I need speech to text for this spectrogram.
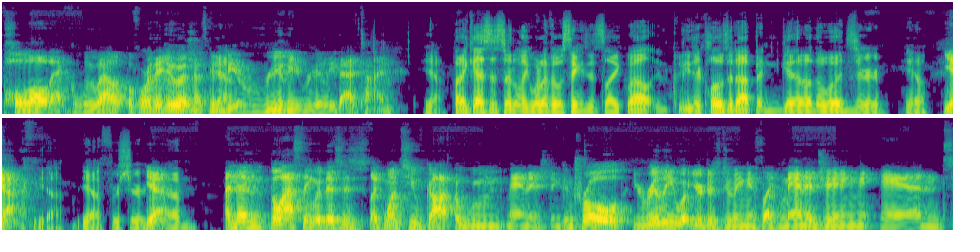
pull all that glue out before they do oh, it, and that's going to yeah. be a really, really bad time. Yeah, but I guess it's sort of like one of those things. It's like, well, either close it up and get out of the woods, or you know, yeah, yeah, yeah, for sure. Yeah, um, and then the last thing with this is like once you've got a wound managed and controlled, you really what you're just doing is like managing and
